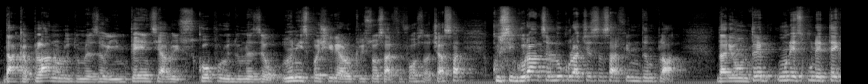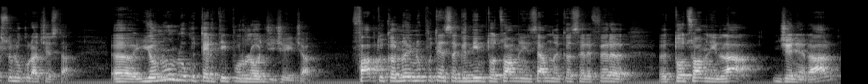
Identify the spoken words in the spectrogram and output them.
Dacă planul lui Dumnezeu, intenția lui, scopul lui Dumnezeu în ispășirea lui Hristos ar fi fost aceasta, cu siguranță lucrul acesta s-ar fi întâmplat. Dar eu întreb unde spune textul lucrul acesta. Uh, eu nu umblu cu tertipuri logice aici. Faptul că noi nu putem să gândim toți oamenii înseamnă că se referă uh, toți oamenii la general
